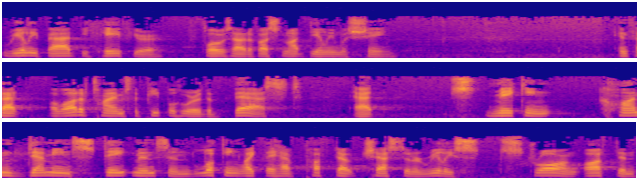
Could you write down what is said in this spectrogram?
really bad behavior flows out of us not dealing with shame. In fact, a lot of times the people who are the best at making condemning statements and looking like they have puffed out chests and are really strong, often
